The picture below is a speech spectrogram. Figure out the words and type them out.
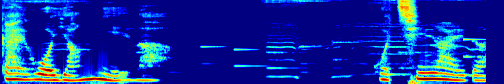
该我养你了，我亲爱的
